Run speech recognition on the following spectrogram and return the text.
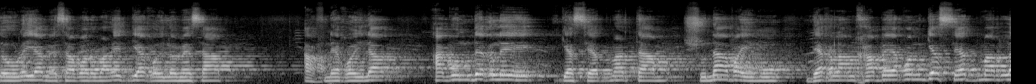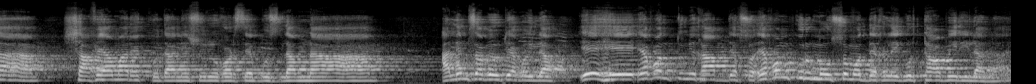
দৌড়াইয়া মেসাবর বাড়িত গিয়া কইল মেসাপ আপনি কইলা, আগুন দেখলে গিয়া সেদ মারতাম, শুনা পাইমু, দেখলাম খাবে, এখন গিয়া সেদ মারলাম, সাফে আমারে কুদানি শুরু করছে, বুঝলাম না। আলিম সাহেব উঠিয়া কইলা, এ হে, এখন তুমি খাপ দেখছ, এখন কোন মৌসুমত দেখলে এগুর তাবিরিলা নাই?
